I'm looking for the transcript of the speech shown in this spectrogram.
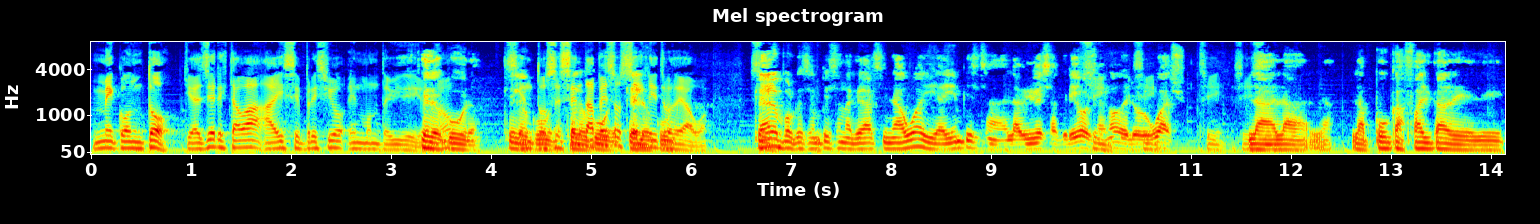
me contó que ayer estaba a ese precio en Montevideo. qué ¿no? Qué locura, 160 qué locura, pesos, qué 6 locura. litros de agua. Claro, Sí. porque se empiezan a quedar sin agua y ahí empieza la viveza criolla, Sí, ¿no? Del uruguayo. Sí, sí, la. La, la, la poca falta de, de,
